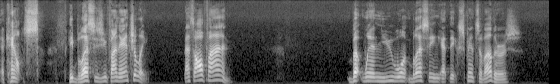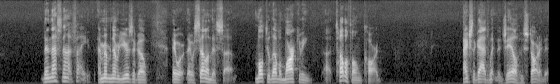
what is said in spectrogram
accounts. He blesses you financially. That's all fine. But when you want blessing at the expense of others, then that's not faith. I remember a number of years ago, they were they were selling this uh, multi-level marketing uh, telephone card. Actually, the guys went to jail who started it.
